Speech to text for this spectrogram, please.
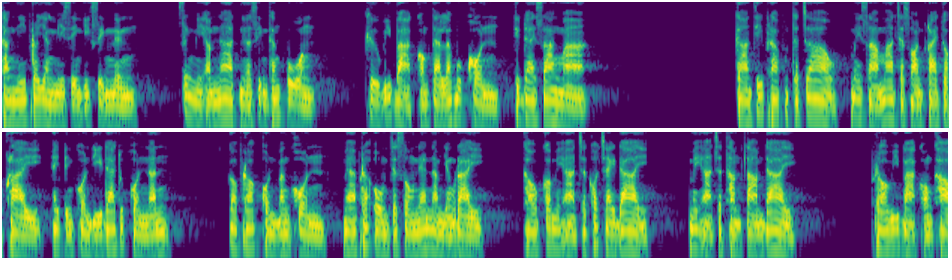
ทั้งนี้เพราะยังมีสิ่งอีกสิ่งหนึ่ง ซึ่งมีอำนาจเหนือสิ่งทั้งปวง คือวิบากของแต่ละบุคคลที่ได้สร้างมา การที่พระพุทธเจ้าไม่สามารถจะสอนใครต่อใครให้เป็นคนดีได้ทุกคนนั้น ก็เพราะคนบางคน แม้พระองค์จะทรงแนะนำอย่างไร เขาก็ไม่อาจจะเข้าใจได้ ไม่อาจจะทำตามได้ เพราะวิบากของเขา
